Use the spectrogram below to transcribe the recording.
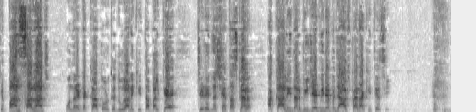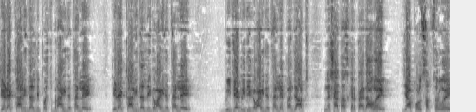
ਕਿ 5 ਸਾਲਾਂ 'ਚ ਉਹਨਾਂ ਨੇ ਡੱਕਾ ਤੋੜ ਕੇ ਦੂਰਾ ਨਹੀਂ ਕੀਤਾ ਬਲਕਿ ਜਿਹੜੇ ਨਸ਼ੇ ਤਸਕਰ ਅਕਾਲੀ ਦਲ ਬੀਜੇਪੀ ਨੇ ਪੰਜਾਬ 'ਚ ਪੈਦਾ ਕੀਤੇ ਸੀ ਜਿਹੜੇ ਅਕਾਲੀ ਦਲ ਦੀ ਪੁਸ਼ਤਬਨਾਹੀ ਦੇ ਥੱਲੇ ਜਿਹੜੇ ਅਕਾਲੀ ਦਲ ਦੀ ਗਵਾਹੀ ਦੇ ਥੱਲੇ ਬੀਜੇਪੀ ਦੀ ਗਵਾਹੀ ਦੇ ਥੱਲੇ ਪੰਜਾਬ 'ਚ ਨਸ਼ਾ ਤਸਕਰ ਪੈਦਾ ਹੋਏ ਜਾਂ ਪੁਲਿਸ ਅਫਸਰ ਹੋਏ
